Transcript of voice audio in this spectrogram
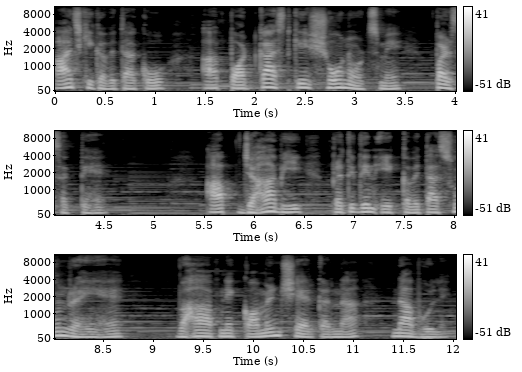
आज की कविता को आप पॉडकास्ट के शो नोट्स में पढ़ सकते हैं। आप जहाँ भी प्रतिदिन एक कविता सुन रहे हैं, वहाँ अपने कमेंट शेयर करना ना भूलें।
